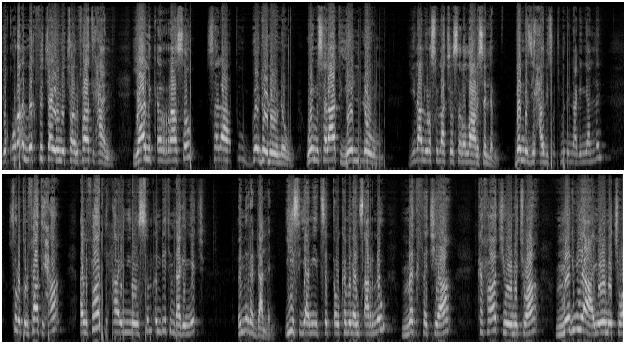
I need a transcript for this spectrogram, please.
የቁርአን መክፈቻ የሆነቿን ፋቲሓን ያልቀራ ሰው ሰላቱ ጎደሎ ነው ወይም ሰላት የለውም ይላሉ ረሱላችን ስለ ላሁ ሰለም በእነዚህ ሐዲሶች ምን እናገኛለን? ሱረቱ ልፋቲሓ አልፋቲሓ የሚለውን ስም እንዴት እንዳገኘች እንረዳለን። ይህ ስያሜ የተሰጠው ከምን አንጻር ነው? መክፈቻ ከፋች የሆነችዋ መግቢያ የሆነችዋ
